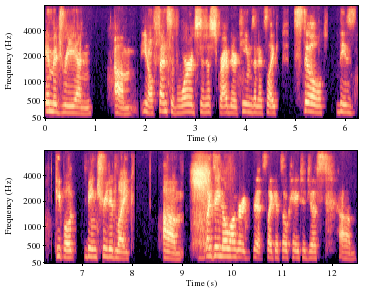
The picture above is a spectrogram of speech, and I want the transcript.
imagery and um, you know offensive words to describe their teams, and it's like still these people being treated like um, like they no longer exist. Like it's okay to just um,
